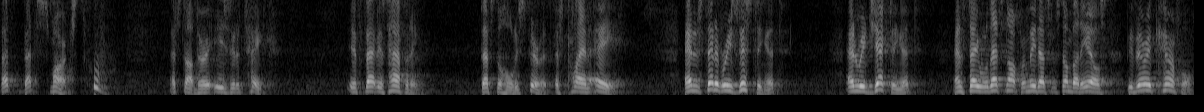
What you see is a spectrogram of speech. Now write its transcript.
that, that's smart. Whew, that's not very easy to take. If that is happening, that's the Holy Spirit. That's plan A. And instead of resisting it and rejecting it and say, well, that's not for me, that's for somebody else, be very careful.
